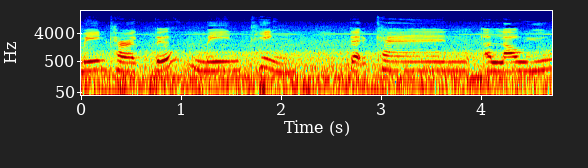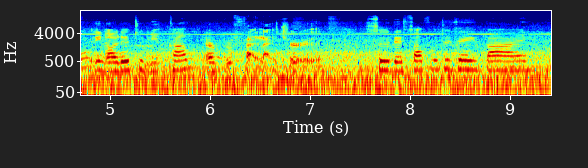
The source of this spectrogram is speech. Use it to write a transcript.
main character main thing that can allow you in order to become a perfect lecturer. So that's all for today. Bye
